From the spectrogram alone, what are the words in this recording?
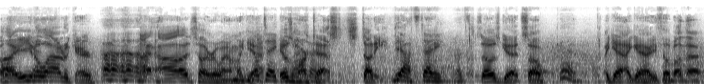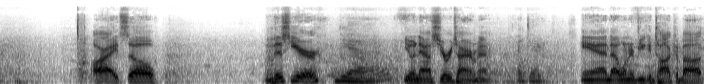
Oh, like, you yeah. know what? I don't care. Uh, uh, uh, I, I'll tell everyone. I'm like, yeah. take It was it, a hard right. test. Study. Yeah, study. That's So it was good. So good. I get, I get how you feel about that. All right. So this year, Yes, you announced your retirement. I did. And I wonder if you could talk about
